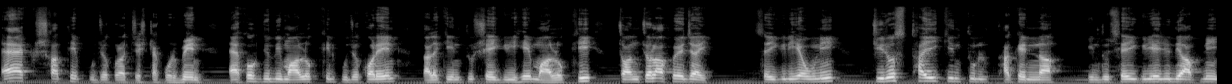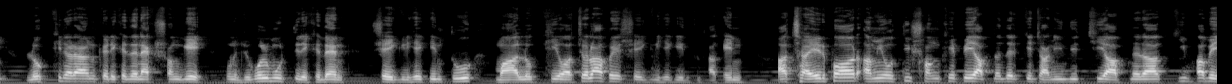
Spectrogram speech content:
একসাথে পুজো করার চেষ্টা করবেন। একক যদি মা লক্ষ্মীর পুজো করেন, তাহলে কিন্তু সেই গৃহে মা লক্ষ্মী চঞ্চলা হয়ে যায়। সেই গৃহে উনি চিরস্থায়ী কিন্তু থাকেন না। কিন্তু সেই গৃহে যদি আপনি লক্ষ্মীনারায়ণকে রেখে দেন একসঙ্গে, কোনো যুগল মূর্তি রেখে দেন, সেই গৃহে কিন্তু মা লক্ষ্মী অচলা হয়ে সেই গৃহে কিন্তু থাকেন। আচ্ছা এরপর আমি অতি সংক্ষেপে আপনাদেরকে জানিয়ে দিচ্ছি, আপনারা কীভাবে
